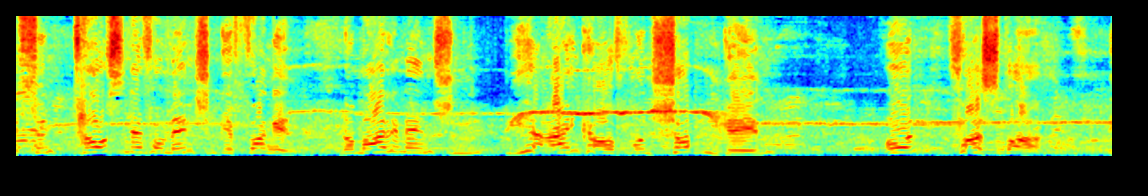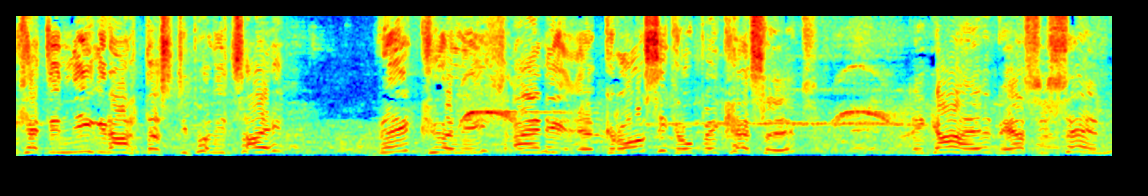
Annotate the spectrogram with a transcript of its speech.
Es sind Tausende von Menschen gefangen. Normale Menschen, die hier einkaufen und shoppen gehen. Unfassbar. Ich hätte nie gedacht, dass die Polizei willkürlich eine äh, große Gruppe kesselt, egal wer sie sind.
